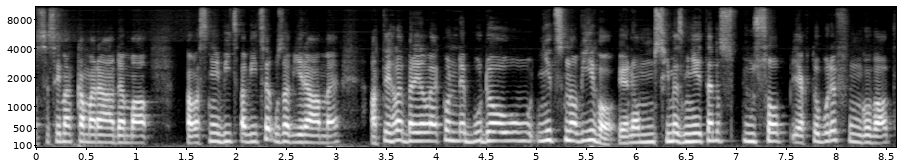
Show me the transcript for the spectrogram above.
se svýma kamarádama a vlastně víc a více uzavíráme a tyhle brýle jako nebudou nic nového, jenom musíme změnit ten způsob, jak to bude fungovat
